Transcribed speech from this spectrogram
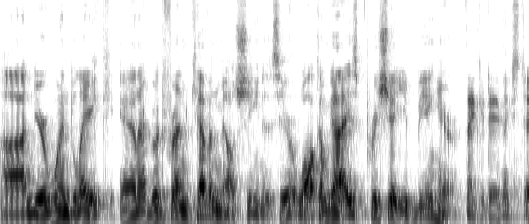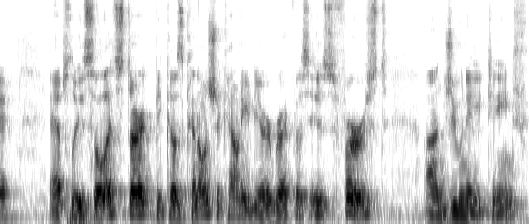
uh, near Wind Lake. And our good friend Kevin Malchine is here. Welcome, guys. Appreciate you being here. Thank you, Dave. Thanks, Dave. Absolutely. So let's start because Kenosha County Dairy Breakfast is first on June 18th.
